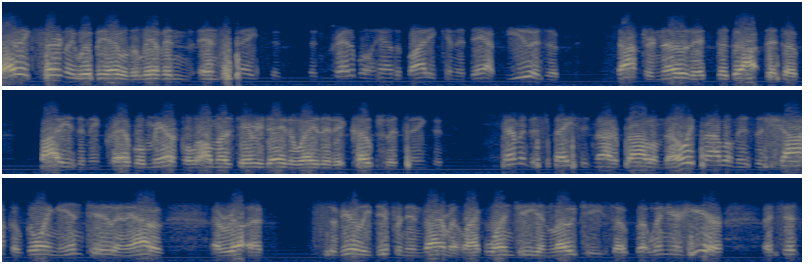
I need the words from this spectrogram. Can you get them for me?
I think certainly we'll be able to live in, in space. It's incredible how the body can adapt. You, as a doctor, know that the that the body is an incredible miracle almost every day. The way that it copes with things. And coming to space is not a problem. The only problem is the shock of going into and out of a, a severely different environment like 1G and low G. So, but when you're here, it's just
